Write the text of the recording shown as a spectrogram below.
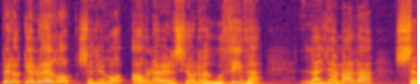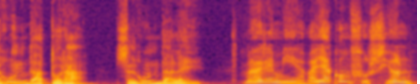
pero que luego se llegó a una versión reducida, la llamada Segunda Torá, Segunda Ley. Madre mía, vaya confusión.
